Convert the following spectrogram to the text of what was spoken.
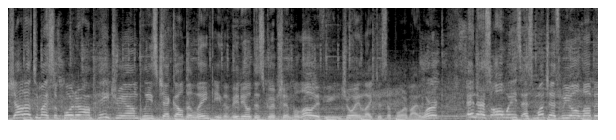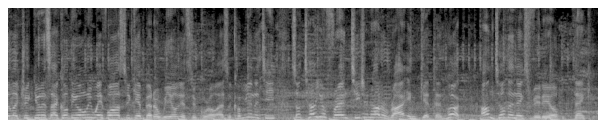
Shout out to my supporter on Patreon. Please check out the link in the video description below if you enjoy and like to support my work. And as always, as much as we all love electric unicycle, the only way for us to get better wheel is to grow as a community. So tell your friend, teach them how to ride and get them hooked. Until the next video, thank you.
